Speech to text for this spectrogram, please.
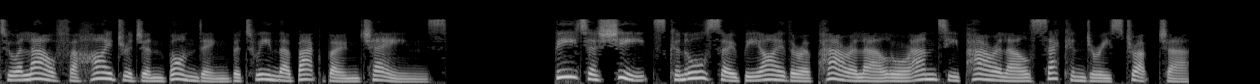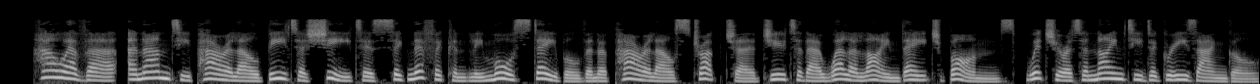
to allow for hydrogen bonding between their backbone chains. Beta sheets can also be either a parallel or anti-parallel secondary structure. However, an anti-parallel beta sheet is significantly more stable than a parallel structure due to their well-aligned H bonds, which are at a 90 degrees angle.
